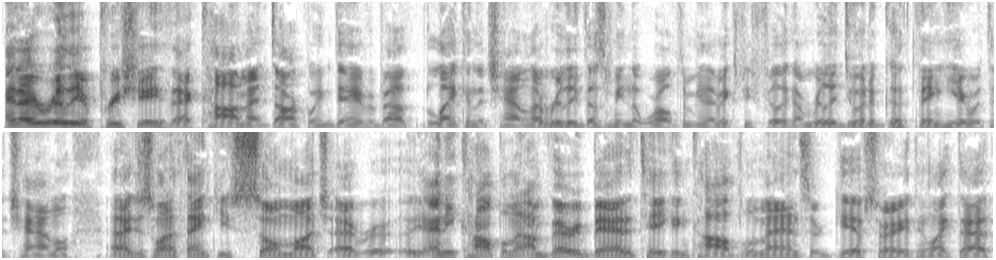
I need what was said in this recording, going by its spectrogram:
And I really appreciate that comment, Darkwing Dave, about liking the channel. That really does mean the world to me. That makes me feel like I'm really doing a good thing here with the channel. And I just want to thank you so much. Any compliment, I'm very bad at taking compliments or gifts or anything like that.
